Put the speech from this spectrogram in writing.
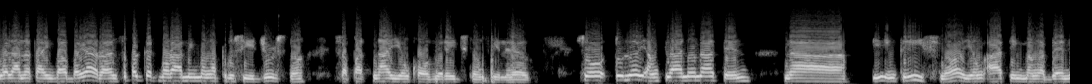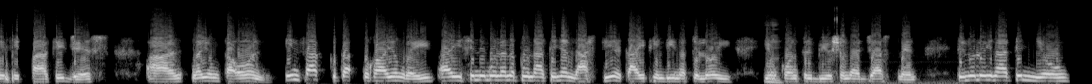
wala na tayong babayaran sapagkat maraming mga procedures, no? Sapat na yung coverage ng PhilHealth. So, tuloy ang plano natin na i-increase no yung ating mga benefit packages ah, ngayong taon. In fact, Tuka- Tukayong Ray, ay sinimulan na po natin yan last year kahit hindi natuloy yung Hmm. contribution adjustment. Tinuloy natin yung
